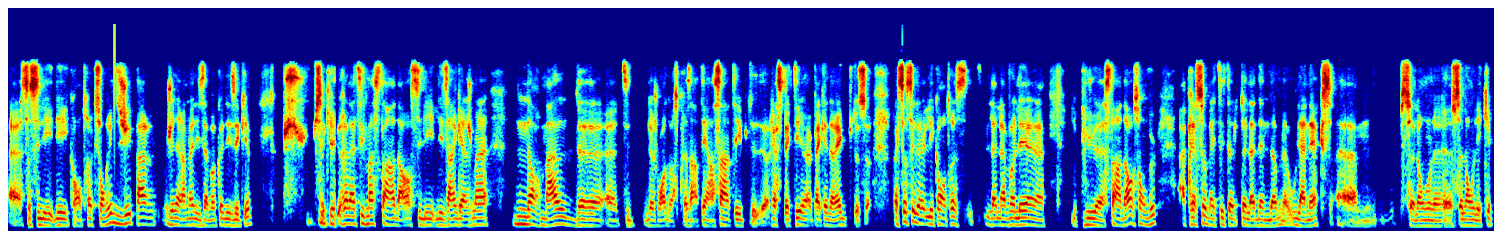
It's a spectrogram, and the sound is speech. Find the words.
ça, c'est les, les, contrats qui sont rédigés par généralement les avocats des équipes. C'est relativement standard. C'est les, les, engagements normaux de le joueur doit se présenter en santé respecter un paquet de règles, puis tout ça. ça, c'est les contrats, la, volet euh, le plus euh, standard, si on veut. Après ça, ben, tu as, l'addendum ou l'annexe. Euh, selon selon l'équipe,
